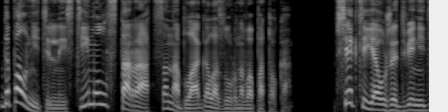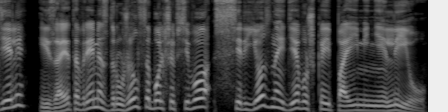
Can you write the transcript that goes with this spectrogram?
Дополнительный стимул стараться на благо лазурного потока. В секте я уже две недели, и за это время сдружился больше всего с серьезной девушкой по имени Лиу.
